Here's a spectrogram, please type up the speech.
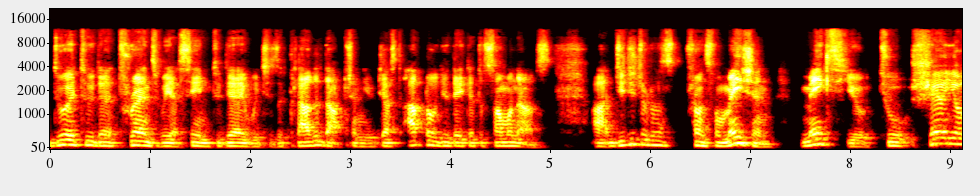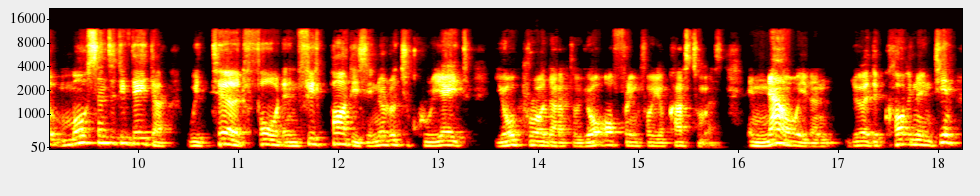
due to the trends we are seeing today, which is a cloud adoption. You just upload your data to someone else. Uh, digital trans- transformation makes you to share your most sensitive data with third, fourth, and fifth parties in order to create your product or your offering for your customers. And now, even during the COVID 19,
